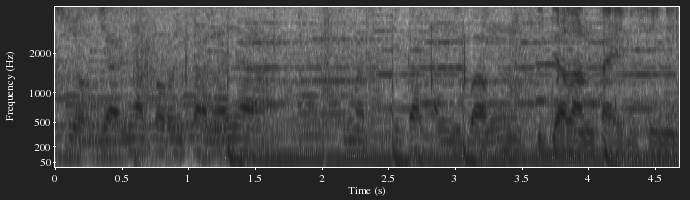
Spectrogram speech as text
seyogyanya atau rencananya estimasi kita akan dibangun tiga lantai di sini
